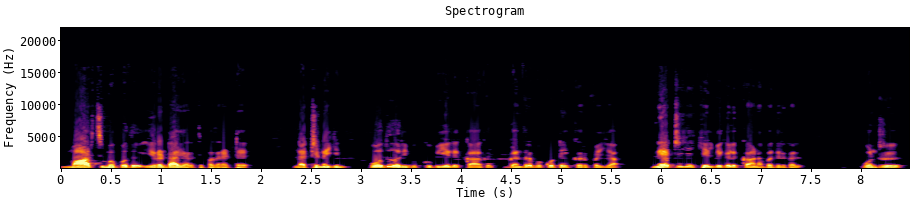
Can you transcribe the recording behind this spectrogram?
மார்ச் முப்பது இரண்டாயிரத்தி பதினெட்டு. நற்றினையின் பொது அறிவு குவியலுக்காக கந்தரபுக்கோட்டை கருப்பையா நேற்றைய கேள்விகளுக்கான பதில்கள். ஒன்று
